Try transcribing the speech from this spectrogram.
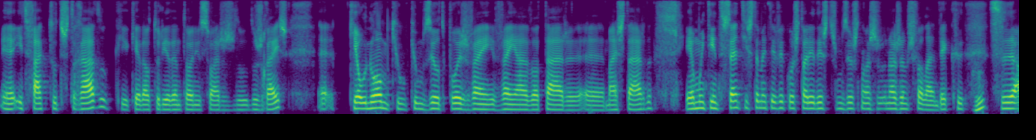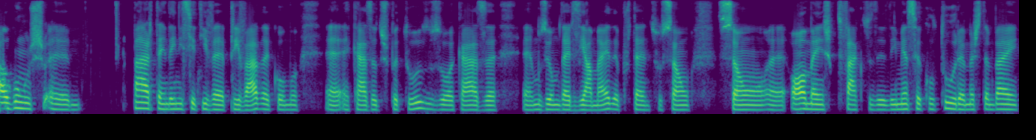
Uh, e de facto o Desterrado, que, que é da autoria de António Soares do, dos Reis, que é o nome que o, que o museu depois vem, vem a adotar uh, mais tarde, é muito interessante. Isto também tem a ver com a história destes museus que nós, nós vamos falando. É que uhum. se alguns. Uh, partem da iniciativa privada, como uh, a Casa dos Patudos ou a Casa uh, Museu Medeiros e Almeida, portanto, são, são uh, homens de facto de, de, imensa cultura, mas também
